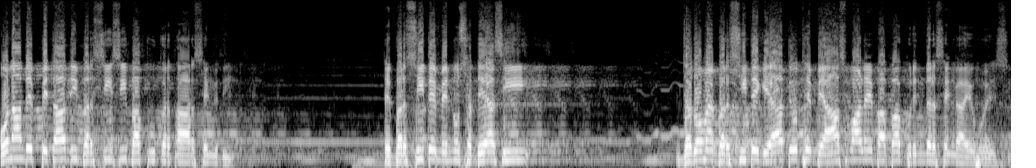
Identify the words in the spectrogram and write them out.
ਉਹਨਾਂ ਦੇ ਪਿਤਾ ਦੀ ਬਰਸੀ ਸੀ ਬਾਪੂ ਕਰਤਾਰ ਸਿੰਘ ਦੀ। ਤੇ ਬਰਸੀ ਤੇ ਮੈਨੂੰ ਸੱਦਿਆ ਸੀ ਜਦੋਂ ਮੈਂ ਬਰਸੀ ਤੇ ਗਿਆ ਤੇ ਉੱਥੇ ਬਿਆਸ ਵਾਲੇ ਬਾਬਾ ਗੁਰਿੰਦਰ ਸਿੰਘ ਆਏ ਹੋਏ ਸੀ।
